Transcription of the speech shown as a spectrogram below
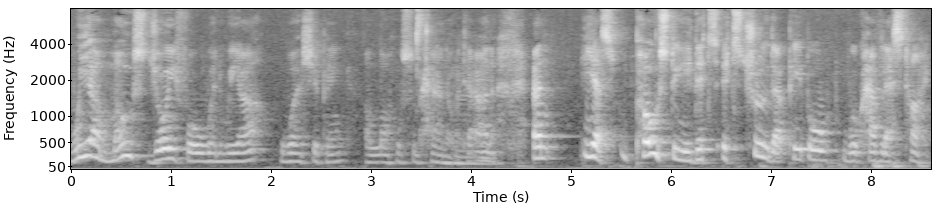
we are most joyful when we are worshipping Allah Subhanahu wa Taala. And yes, post Eid, it's it's true that people will have less time.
